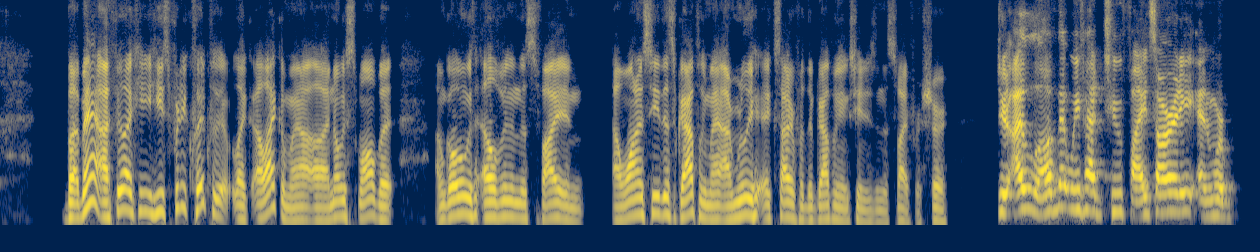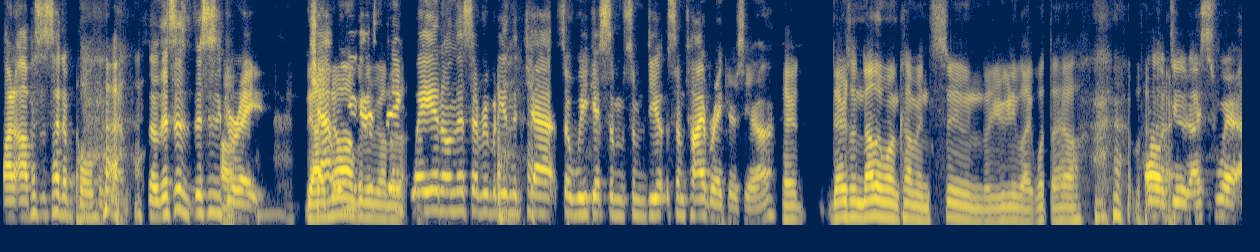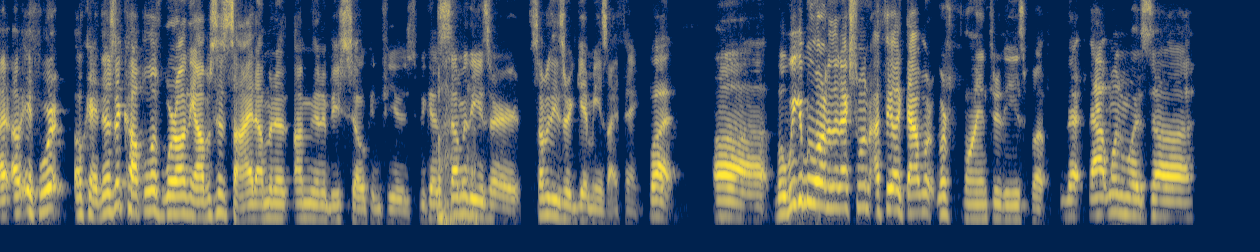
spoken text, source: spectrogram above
but man, I feel like he he's pretty quick. Like I like him. I, I know he's small, but I'm going with Elvin in this fight, and I want to see this grappling, man. I'm really excited for the grappling exchanges in this fight for sure. Dude, I love that we've had two fights already, and we're on opposite side of both of them. so this is this is oh. great. Yeah, chat, I know you guys think? Weigh in on this, everybody in the chat, so we get some some deal, some tiebreakers here, huh? There, there's another one coming soon. You're gonna be like, "What the hell?" oh, dude, I swear. I, if we're okay, there's a couple. If we're on the opposite side, I'm gonna I'm gonna be so confused because some of these are some of these are gimmies, I think. But uh, but we can move on to the next one. I feel like that one we're flying through these, but that that one was uh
